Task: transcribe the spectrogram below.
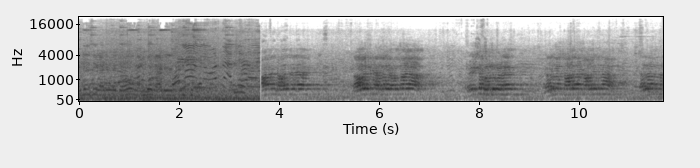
ಏಜೆನ್ಸಿ ಗಾಡಿ ಹೋಯ್ತು ನಮ್ಮದು ಗಾಡಿ ತಾಲೂಕಿನ ಎಲ್ಲ ವ್ಯವಸಾಯ. ರೈತ ಬಂಧುಗಳೇ ಎಲ್ಲ ಶಾಲಾ ಕಾಲೇಜಿನ ಎಲ್ಲ ನನ್ನ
